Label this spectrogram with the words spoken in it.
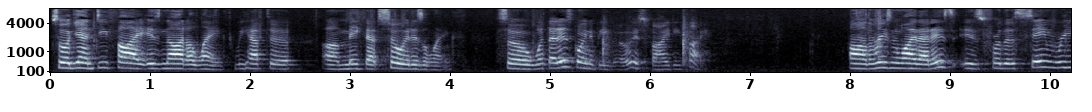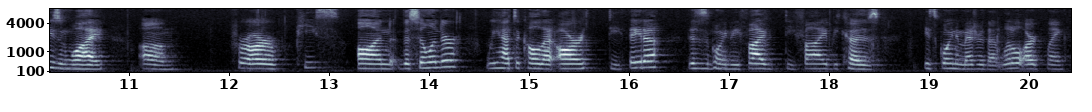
so again, d phi is not a length. We have to um, make that so it is a length. So what that is going to be, though, is phi d phi. Uh, the reason why that is, is for the same reason why um, for our piece on the cylinder, we had to call that r d theta. This is going to be phi d phi because it's going to measure that little arc length,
